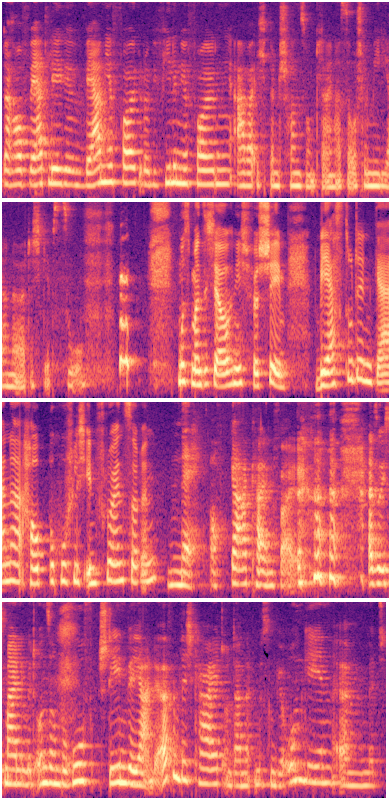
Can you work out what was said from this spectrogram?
darauf Wert lege, wer mir folgt oder wie viele mir folgen, aber ich bin schon so ein kleiner Social Media Nerd, ich gebe es zu. Muss man sich ja auch nicht verschämen. Wärst du denn gerne hauptberuflich Influencerin? Nee, auf gar keinen Fall. also ich meine, mit unserem Beruf stehen wir ja in der Öffentlichkeit und damit müssen wir umgehen ähm, mit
